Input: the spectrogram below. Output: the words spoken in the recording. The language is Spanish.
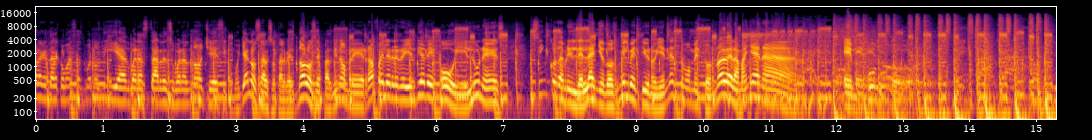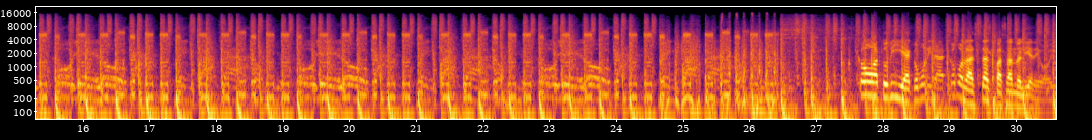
Hola, ¿qué tal? ¿Cómo estás? Buenos días, buenas tardes o buenas noches. Y como ya lo sabes o tal vez no lo sepas, mi nombre es Rafael Herrera y el día de hoy, lunes 5 de abril del año 2021 y en este momento 9 de la mañana, en punto. ¿Cómo va tu día, comunidad? ¿Cómo la estás pasando el día de hoy?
